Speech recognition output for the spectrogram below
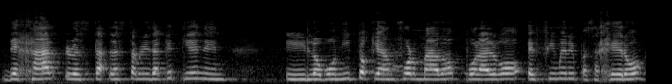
dejar lo esta- la estabilidad que tienen y lo bonito que han formado por algo efímero y pasajero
